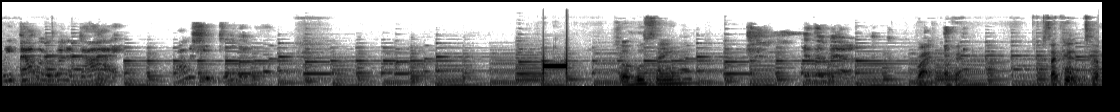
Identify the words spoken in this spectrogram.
We thought we were gonna die. Why would she do this? So who's saying that? Isabel. Right, okay. So I can't tell.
